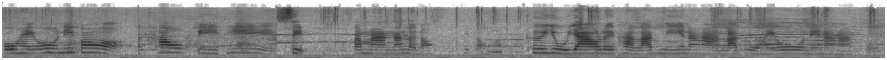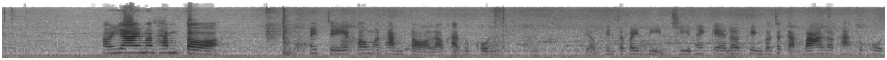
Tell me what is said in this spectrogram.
โอไฮโอนี่ก็เข้าปีที่ 10 ประมาณนั้นแหละเนาะพี่ต๋องคืออยู่ยาวเลยค่ะ รัฐนี้นะคะ รัฐโอไฮโอนี่นะคะ เอายายมาทำต่อ ให้เจ๊เข้ามาทำต่อแล้วค่ะทุกคน เดี๋ยวเพนจะไปบีบชีสให้แกแล้วเพนก็จะกลับบ้านแล้วค่ะทุกคน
